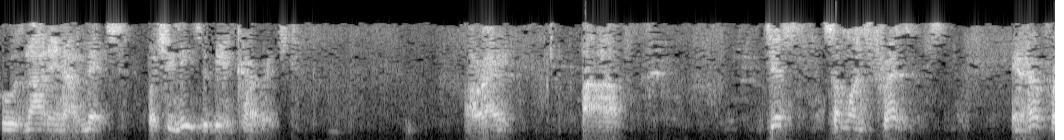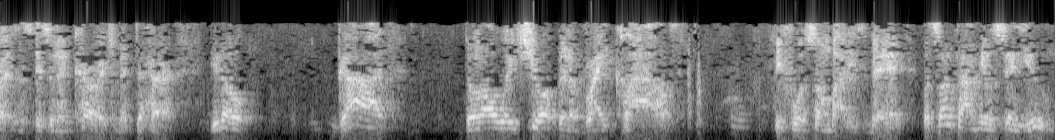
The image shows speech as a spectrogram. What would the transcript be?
who is not in our midst, but she needs to be encouraged. All right? Uh, just someone's presence, in her presence, is an encouragement to her. You know, God don't always show up in a bright cloud before somebody's bed, but sometimes He'll send you.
